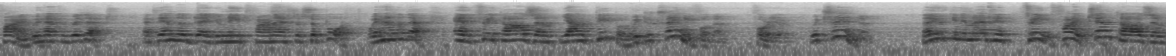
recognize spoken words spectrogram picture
fine, we have with that. At the end of the day, you need financial support. We handle that. And 3,000 young people, we do training for them, for you. We train them. Now you can imagine three, five, 10,000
